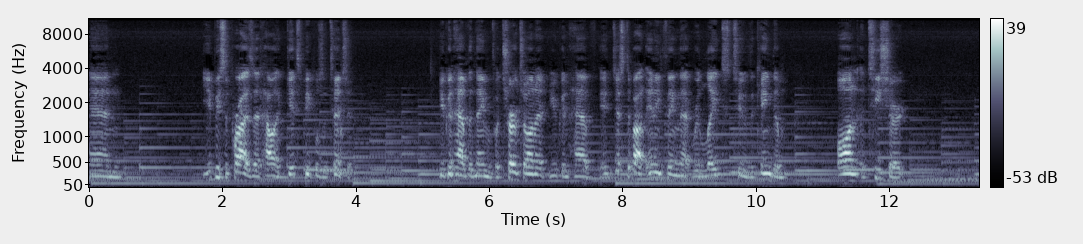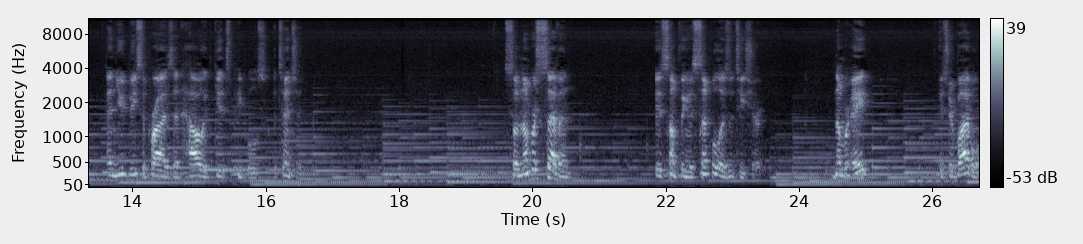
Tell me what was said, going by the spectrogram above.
and you'd be surprised at how it gets people's attention. You can have the name of a church on it, you can have it, just about anything that relates to the kingdom on a t shirt, and you'd be surprised at how it gets people's attention. So, number seven is something as simple as a t shirt. Number eight is your Bible.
